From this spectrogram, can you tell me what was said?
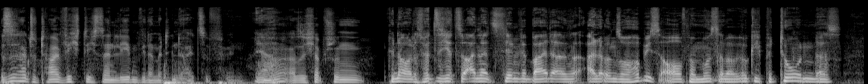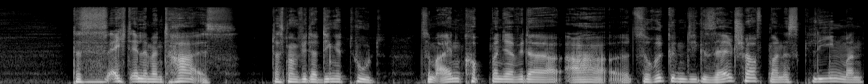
Es ist halt total wichtig, sein Leben wieder mit Inhalt zu füllen. Ja. ne? Also ich habe schon Genau, das hört sich jetzt so an, als zählen wir beide alle unsere Hobbys auf. Man muss aber wirklich betonen, dass, dass es echt elementar ist, dass man wieder Dinge tut. Zum einen kommt man ja wieder ah, zurück in die Gesellschaft, man ist clean, man,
